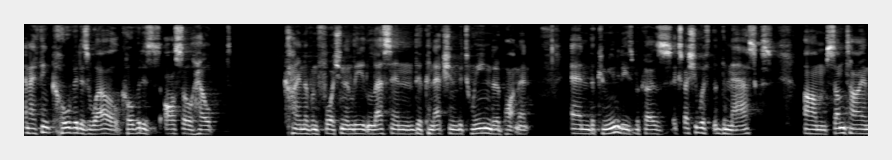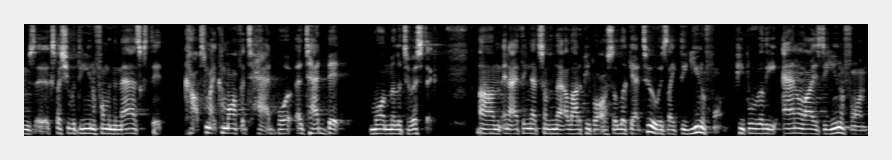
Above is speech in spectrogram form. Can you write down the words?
and I think COVID as well. COVID has also helped kind of unfortunately lessen the connection between the department and the communities because especially with the, the masks um, sometimes especially with the uniform and the masks the cops might come off a tad a tad bit more militaristic um, and I think that's something that a lot of people also look at too is like the uniform. People really analyze the uniform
